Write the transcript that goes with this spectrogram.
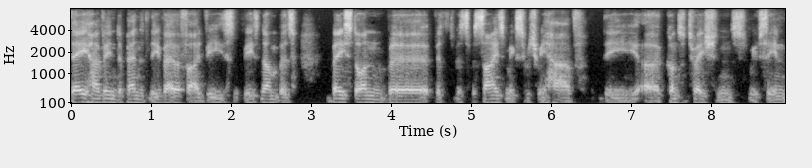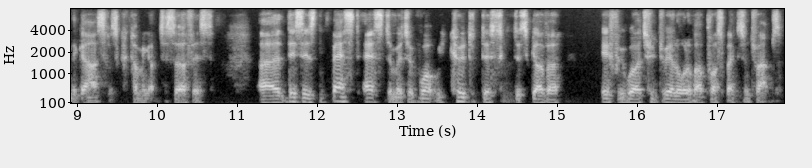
they have independently verified these these numbers based on the, the, the seismics which we have, the uh, concentrations we've seen in the gas was coming up to surface. Uh, this is the best estimate of what we could dis- discover if we were to drill all of our prospects and traps.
